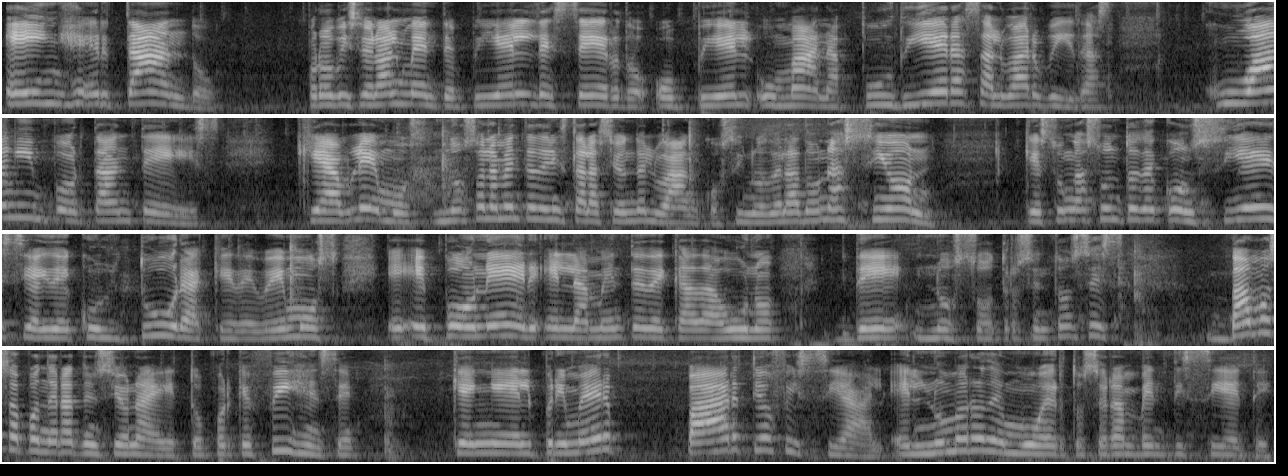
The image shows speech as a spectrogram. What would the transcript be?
e injertando provisionalmente piel de cerdo o piel humana pudiera salvar vidas, cuán importante es que hablemos no solamente de la instalación del banco, sino de la donación que es un asunto de conciencia y de cultura que debemos eh, eh, poner en la mente de cada uno de nosotros. Entonces, vamos a poner atención a esto, porque fíjense que en el primer parte oficial, el número de muertos eran 27.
